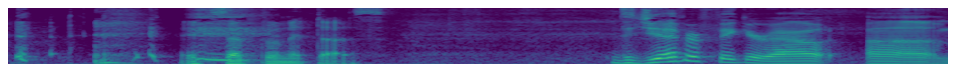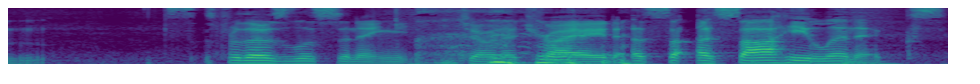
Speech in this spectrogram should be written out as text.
except when it does. Did you ever figure out? Um, for those listening, Jonah tried As- Asahi Linux,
